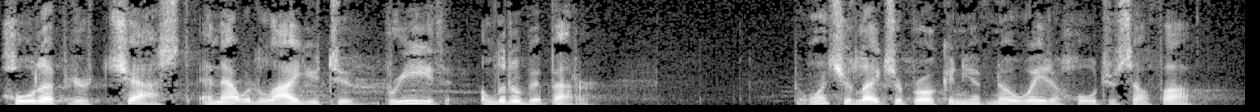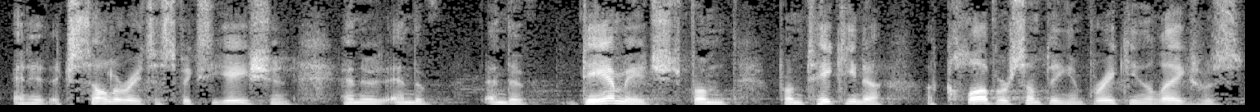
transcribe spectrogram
hold up your chest, and that would allow you to breathe a little bit better. But once your legs are broken, you have no way to hold yourself up, and it accelerates asphyxiation, and the, and the, and the damage from, from taking a, a club or something and breaking the legs was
